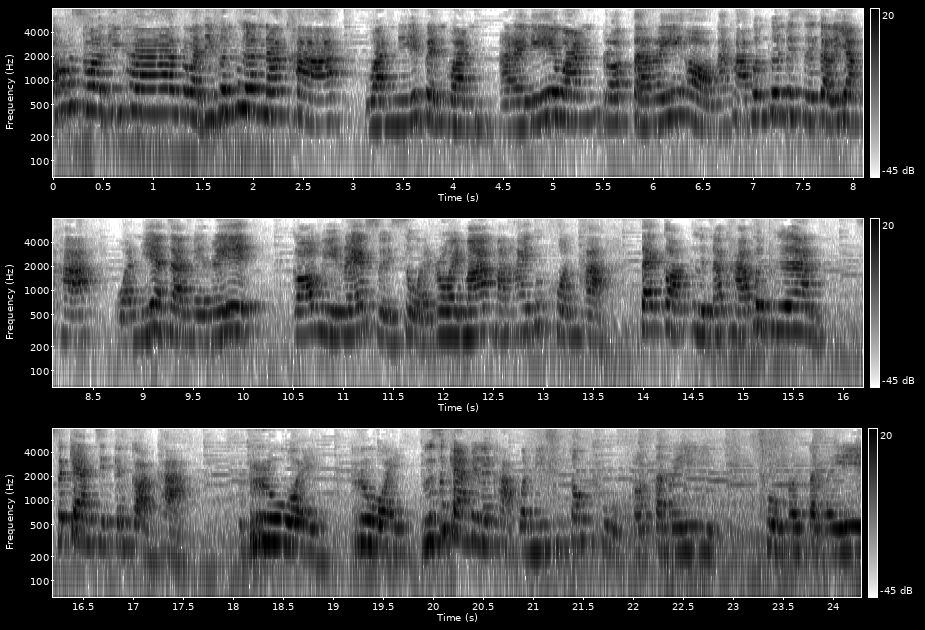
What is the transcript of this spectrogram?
อสวัสดีค่ะ สวัสดีเพื่อนๆนะคะ วันนี้เป็นวันอะไรดีวันลอตเตอรี่ออกนะคะ เพื่อนๆไปซื้อกันหรือยังคะ วันนี้อาจารย์เมรี่ก็มีเลขสวยๆโรยมากมาให้ทุกคนค่ะ แต่ก่อนอื่นนะคะเพื่อนๆ สแกนจิตกันก่อนค่ะ รวยรวยหรือสแกนไปเลยค่ะ วันนี้ฉันต้องถูกลอตเตอรี่ถูกลอตเตอรี่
